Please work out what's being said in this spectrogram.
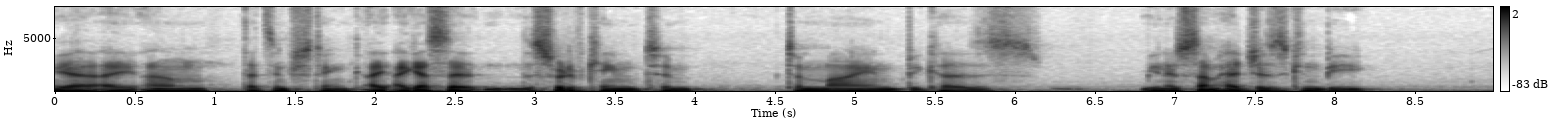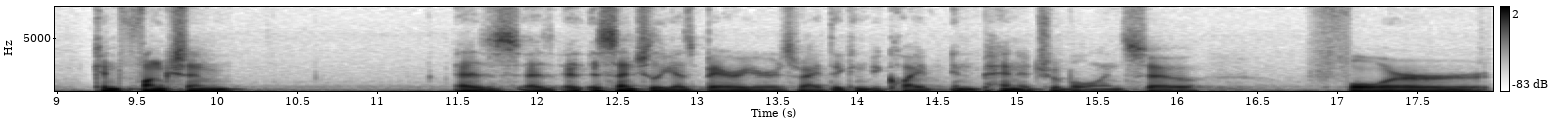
Yeah, I, um, that's interesting. I, I guess that this sort of came to, to mind because, you know, some hedges can be, can function as, as essentially as barriers, right? They can be quite impenetrable. And so for,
